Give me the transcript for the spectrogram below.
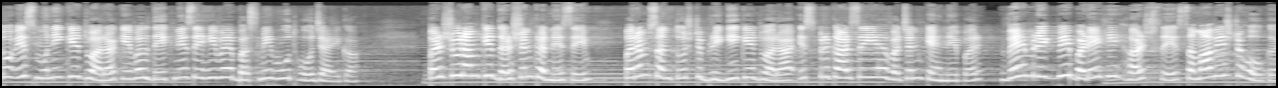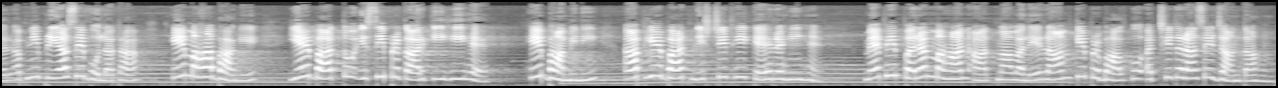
तो इस मुनि के द्वारा केवल देखने से ही वह भस्मीभूत हो जाएगा। परशुराम के दर्शन करने से परम संतुष्ट भृगी के द्वारा इस प्रकार से यह वचन कहने पर वह मृग भी बड़े ही हर्ष से समाविष्ट होकर अपनी प्रिया से बोला था, हे महाभागे, यह बात तो इसी प्रकार की ही है। हे भामिनी, आप ये बात निश्चित ही कह रही हैं। मैं भी परम महान आत्मा वाले राम के प्रभाव को अच्छी तरह से जानता हूँ।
